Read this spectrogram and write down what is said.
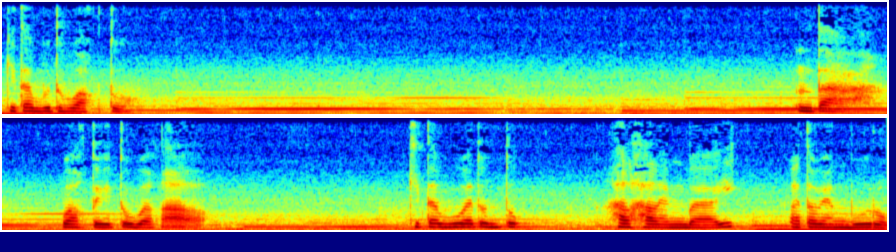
Kita butuh waktu. Entah waktu itu bakal kita buat untuk hal-hal yang baik atau yang buruk.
